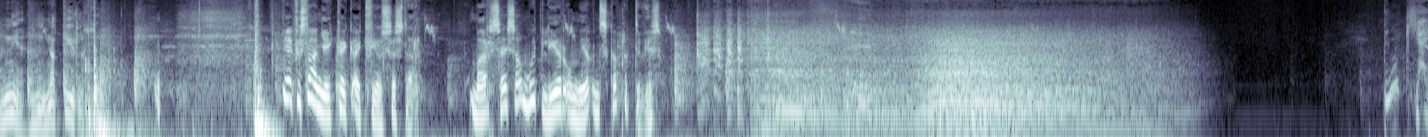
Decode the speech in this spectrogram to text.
Nee, natuurlik. Ja, ek verstaan jy kyk uit vir jou suster. Maar sy sal moet leer om meer inskikkelik te wees. Dink jy?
